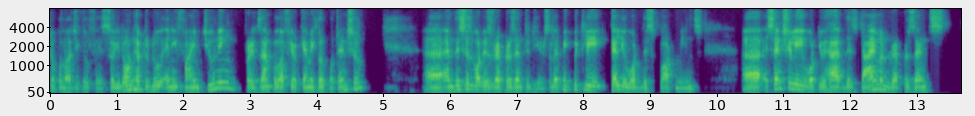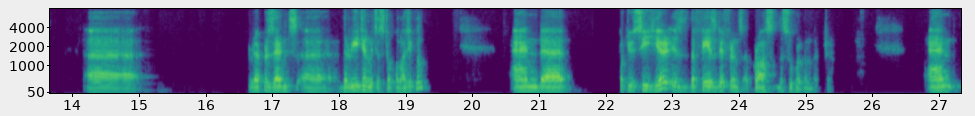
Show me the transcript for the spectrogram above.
topological phase. So you don't have to do any fine tuning, for example, of your chemical potential. Uh, and this is what is represented here. So let me quickly tell you what this plot means. Uh, essentially, what you have, this diamond represents uh, represents uh, the region which is topological. And what you see here is the phase difference across the superconductor. And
